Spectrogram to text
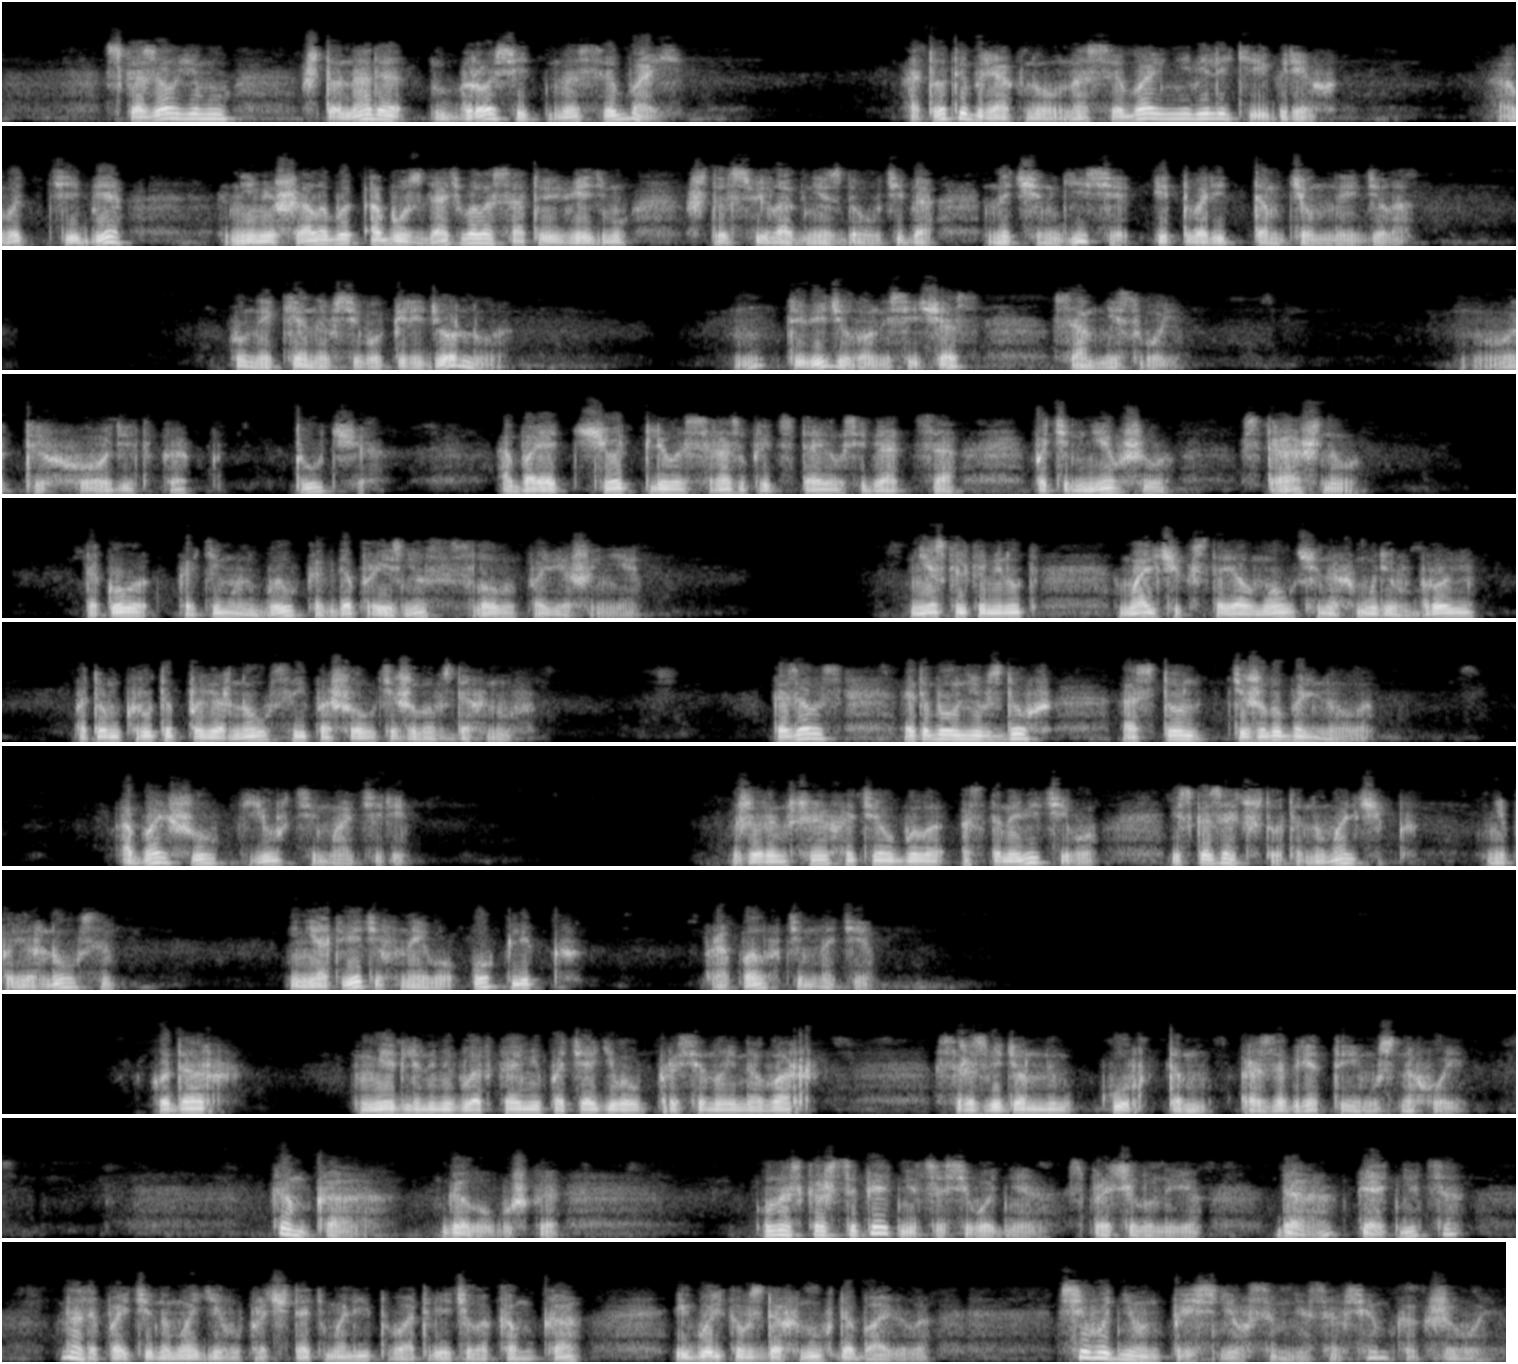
сказал ему, что надо бросить Насыбай. А тот и брякнул, Насыбай — невеликий грех. А вот тебе не мешало бы обуздать волосатую ведьму, что свела гнездо у тебя на Чингисе и творит там темные дела. Кунекена всего передернула. Ну, ты видел, он и сейчас сам не свой. Вот и ходит, как туча. Абай отчетливо сразу представил себе отца, потемневшего, страшного, такого, каким он был, когда произнес слово «повешение». Несколько минут мальчик стоял молча, нахмурив брови, потом круто повернулся и пошел, тяжело вздохнув. Казалось, это был не вздох, а стон тяжело больного. Абай шел к юрте матери. Жеренше хотел было остановить его и сказать что-то, но мальчик не повернулся и, не ответив на его оклик, пропал в темноте. Кодар медленными глотками потягивал просяной навар, с разведенным куртом, разогретый ему снохой. «Комка, голубушка, у нас, кажется, пятница сегодня?» — спросил он ее. «Да, пятница. Надо пойти на могилу прочитать молитву», — ответила комка и, горько вздохнув, добавила. «Сегодня он приснился мне совсем как живой».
